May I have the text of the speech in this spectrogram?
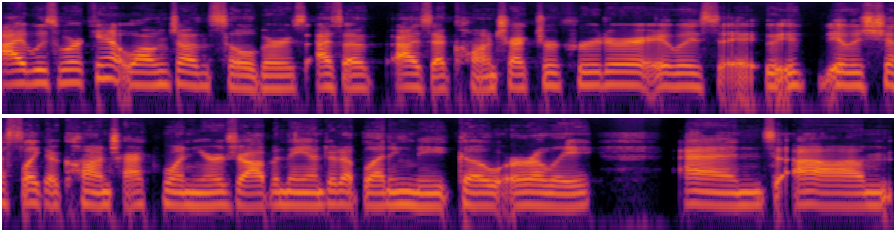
I was working at Long John Silver's as a as a contract recruiter. It was it, it was just like a contract one year job, and they ended up letting me go early. And um,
